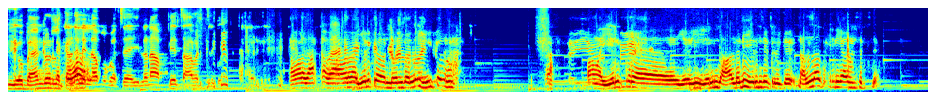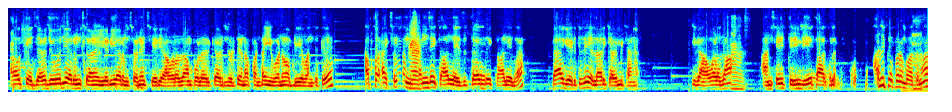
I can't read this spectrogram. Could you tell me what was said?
ஐயோ பெங்களூர்ல கடல் இல்லாம போச்சே. இல்லனா அப்படியே சாவடிச்சிருக்கலாம் அவ்வளவுதான். அவ்வளவுதான் இருக்க இருக்க அவன் இருக்கிற எரி எரிஞ்சு ஆல்ரெடி எரிஞ்சிட்டு இருக்கு. நல்லா எரிய ஆரம்பிச்சிருச்சு ஓகே ஜெகஜோதி ஆரம்பிச்சோன்னே எரிய ஆரம்பிச்சோன்னே சரி அவ்வளவுதான் போல இருக்கு அப்படின்னு சொல்லிட்டு என்ன பண்ணிட்டான்? இவனும் அப்படியே வந்துட்டு அப்ப ஆக்சுவலா அந்த சண்டே காலையில இது தேர்ட் டே காலையில பேக் எடுத்துட்டு எல்லாரும் கிளம்பிட்டாங்க. இவன் அவ்வளவுதான். அந்த சைடு திரும்பியே பார்க்கல. அதுக்கப்புறம் பார்த்தோன்னா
